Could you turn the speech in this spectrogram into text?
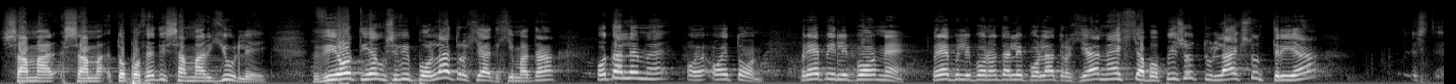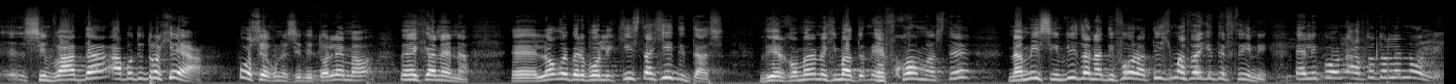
Σαμα, Σαμα, τοποθέτηση Σαμαριού, λέει. Διότι έχουν συμβεί πολλά τροχιά ατυχήματα όταν λέμε ο, ο ετών. Πρέπει λοιπόν, ναι, πρέπει λοιπόν όταν λέει πολλά τροχιά να έχει και από πίσω τουλάχιστον τρία συμβάντα από την τροχέα. Πώς έχουν συμβεί, το λέμε, δεν έχει κανένα. Ε, λόγω υπερβολικής ταχύτητας διερχομένων οχημάτων. Ευχόμαστε να μην συμβεί θανατηφόρο ατύχημα, θα έχετε ευθύνη. Ε, λοιπόν, αυτό το λένε όλοι.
